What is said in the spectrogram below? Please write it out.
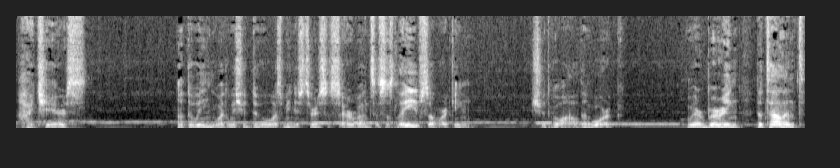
high chairs, not doing what we should do as ministers, as servants, as slaves of our King. Should go out and work. We are burying the talent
